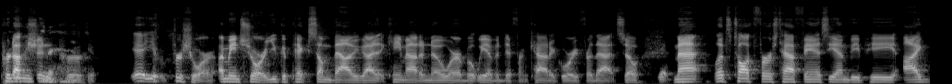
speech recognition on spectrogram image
production per. Yeah, yeah, for sure. I mean, sure, you could pick some value guy that came out of nowhere, but we have a different category for that. So, yep. Matt, let's talk first half fantasy MVP. I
